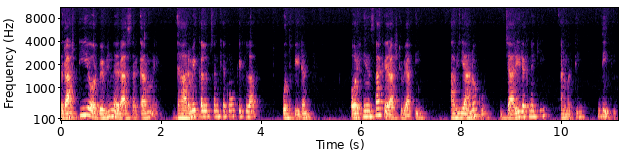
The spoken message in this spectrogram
राष्ट्रीय और विभिन्न राज्य सरकारों ने धार्मिक अल्पसंख्यकों के खिलाफ उत्पीड़न और हिंसा के राष्ट्रव्यापी अभियानों को जारी रखने की अनुमति दी थी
